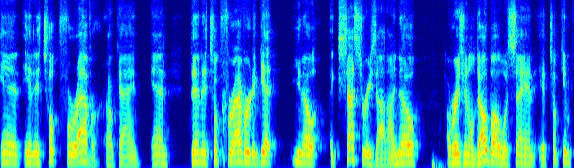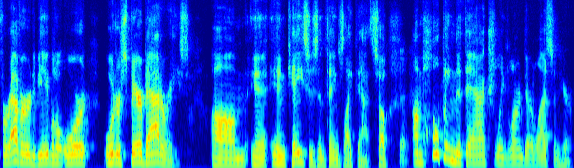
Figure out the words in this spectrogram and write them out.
And it, it took forever. Okay. And then it took forever to get, you know, accessories out. I know original Dobo was saying it took him forever to be able to or, order spare batteries um, in, in cases and things like that. So. I'm hoping that they actually learned their lesson here.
